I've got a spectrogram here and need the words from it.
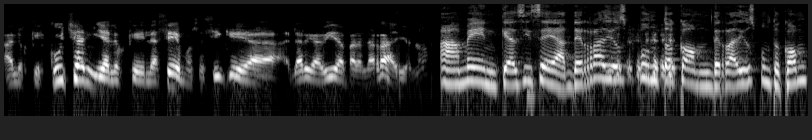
a los que escuchan y a los que la hacemos. Así que a larga vida para la radio, ¿no? Amén, que así sea. De radios.com, de radios.com,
